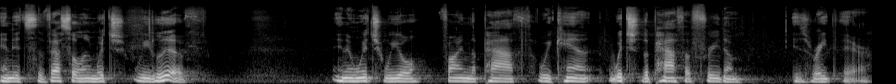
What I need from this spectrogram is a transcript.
And it's the vessel in which we live and in which we'll find the path we can, which the path of freedom is right there.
